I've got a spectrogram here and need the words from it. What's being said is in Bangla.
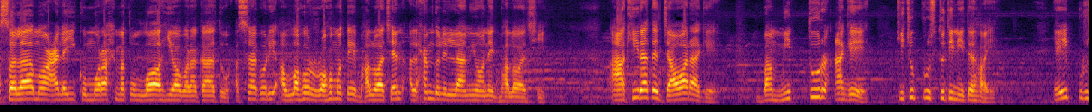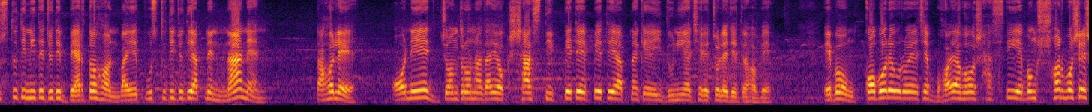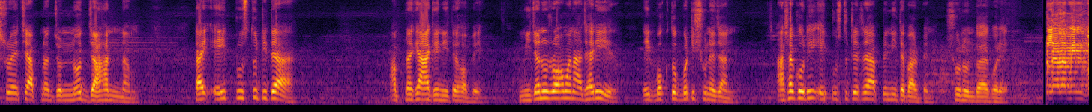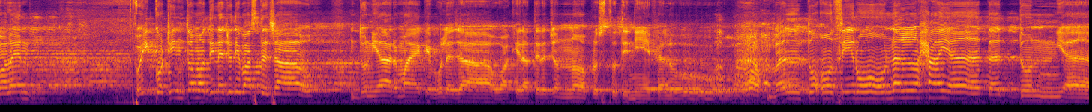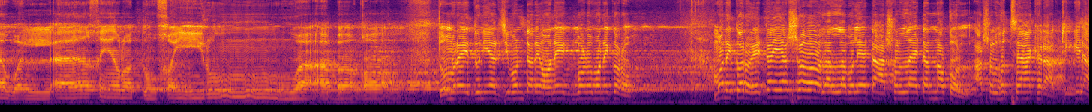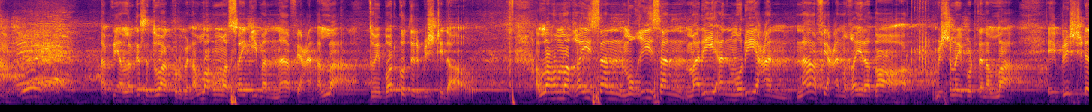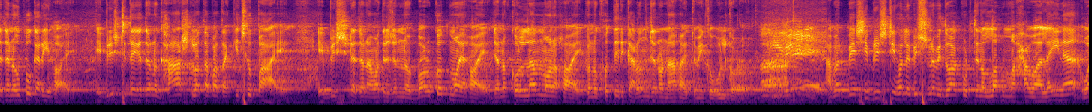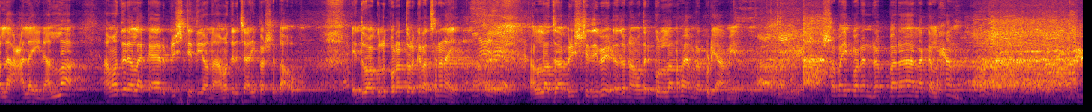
আসসালামু আলাইকুম রহমতুল্লাহ বারাকাতু। আশা করি আল্লাহর রহমতে ভালো আছেন। আলহামদুলিল্লাহ আমি অনেক ভালো আছি। আখিরাতে যাওয়ার আগে বা মৃত্যুর আগে কিছু প্রস্তুতি নিতে হয়। এই প্রস্তুতি নিতে যদি ব্যর্থ হন বা এই প্রস্তুতি যদি আপনি না নেন, তাহলে অনেক যন্ত্রণাদায়ক শাস্তি পেতে পেতে আপনাকে এই দুনিয়া ছেড়ে চলে যেতে হবে। এবং কবরেও রয়েছে ভয়াবহ শাস্তি এবং সর্বশেষ রয়েছে আপনার জন্য জাহান্নাম। তাই এই প্রস্তুতিটা আপনাকে আগে নিতে হবে। মিজানুর রহমান আজহারির এই বক্তব্যটি শুনে যান। আশা করি এই প্রস্তুতিটা আপনি নিতে পারবেন। শুনুন দয়া করে। বলেন, ওই কঠিনতম দিনে যদি বাঁচতে চাও দুনিয়ার মায়াকে ভুলে যাও, আখিরাতের জন্য প্রস্তুতি নিয়ে ফেলো। বল তুসিরুনাল হায়াতাদ দুনিয়া ওয়াল আখিরাতু খায়রু ওয়া আবকা। তোমরা এই দুনিয়ার জীবনটারে অনেক বড় মনে করো। মনে করো, এটাই আসল। আল্লাহ বলে, এটা আসল না, এটা নকল। আসল হচ্ছে আখেরাত, ঠিক কি না আপনি আল্লাহর কাছে দোয়া করবেন আল্লাহ নাফিআন আল্লাহ, তুমি বরকতের বৃষ্টি দাও। আল্লাহুম্মা গাইসান দার বিষ্ণুই পড়তেন আল্লাহ, এই বৃষ্টিটা যেন উপকারী হয়। এই বৃষ্টি থেকে যেন ঘাস লতা পাতা কিছু পায়। এই বৃষ্টিটা যেন আমাদের জন্য বরকতময় হয় যেন কল্যাণময় হয় কোনো ক্ষতির কারণ যেন না হয় তুমি কবুল করো। আবার বেশি বৃষ্টি হলে বিষ্ণুনবী দোয়া করতেন আল্লাহুম্মা হাওয়ালাইনা ওয়ালা আলাইনা। আল্লাহ আমাদের এলাকায় আর বৃষ্টি দিও না আমাদের চারিপাশে দাও। এই দোয়াগুলো পড়ার দরকার আছে না নাই? আল্লাহ যা বৃষ্টি দিবে এটা যেন আমাদের কল্যাণ হয় আমরা পড়ি আমিন। সবাই পড়েন রব্বানা লাকাল হাম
